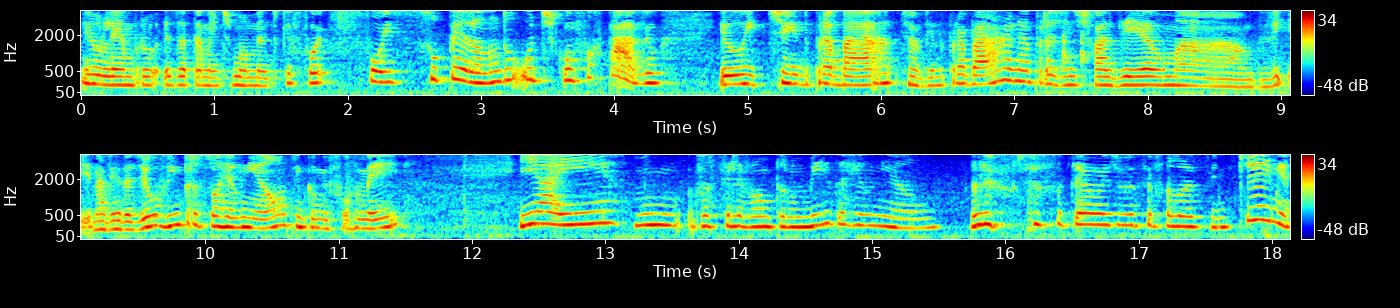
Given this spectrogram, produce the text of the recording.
eu lembro exatamente o momento que foi, foi superando o desconfortável. Eu tinha ido para Barra, tinha vindo para Barra, né, pra gente fazer uma, na verdade eu vim para sua reunião assim que eu me formei. E aí, você levantou no meio da reunião. Eu lembro disso até hoje. Você falou assim: Kênia,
